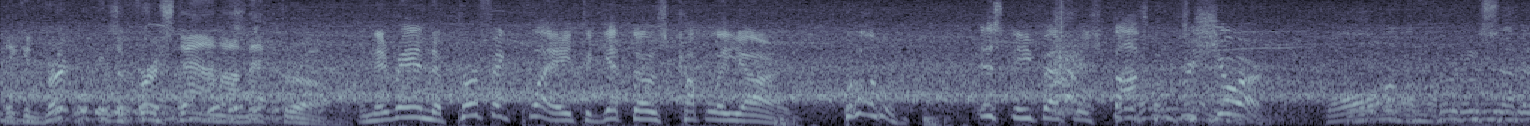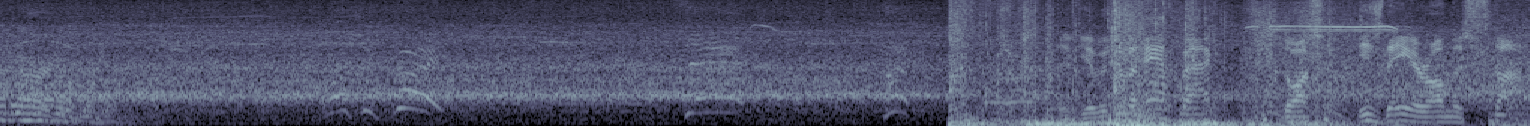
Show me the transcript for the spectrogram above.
They convert for the first down on that throw. And they ran the perfect play to get those couple of yards. Boom! This defense will stop them for sure. Ball on the 37-yard line. Let's just play. They give it to the halfback. Dawson is there on the stop.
